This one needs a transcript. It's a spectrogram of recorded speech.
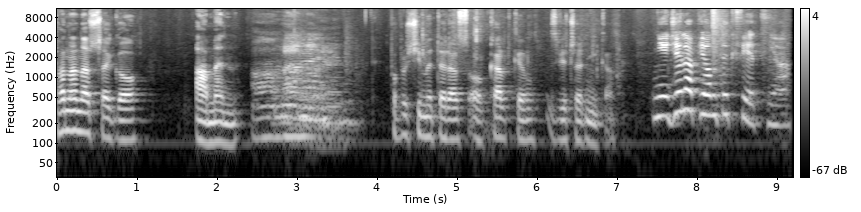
Pana naszego. Amen. Poprosimy teraz o kartkę z wieczernika. Niedziela 5 kwietnia.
